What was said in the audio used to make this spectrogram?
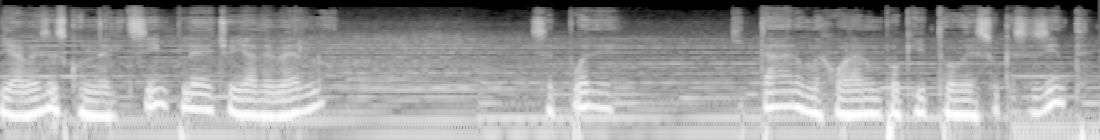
Y a veces con el simple hecho ya de verlo, se puede quitar o mejorar un poquito eso que se siente.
